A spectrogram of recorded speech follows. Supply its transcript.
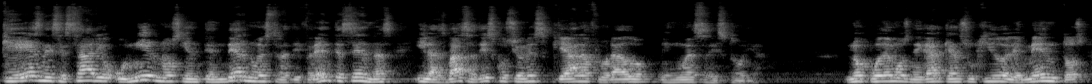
que es necesario unirnos y entender nuestras diferentes sendas y las vastas discusiones que han aflorado en nuestra historia. No podemos negar que han surgido elementos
